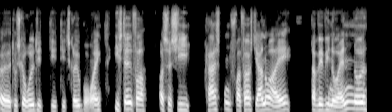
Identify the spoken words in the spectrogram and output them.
øh, du skal rydde dit, dit, dit skrivebord, ikke? i stedet for at så sige, Karsten, fra 1. januar af, der vil vi noget andet noget.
